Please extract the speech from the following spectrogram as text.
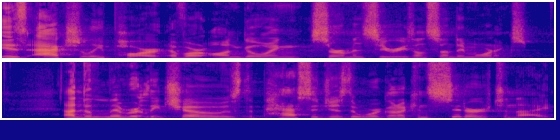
is actually part of our ongoing sermon series on Sunday mornings. I deliberately chose the passages that we're going to consider tonight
